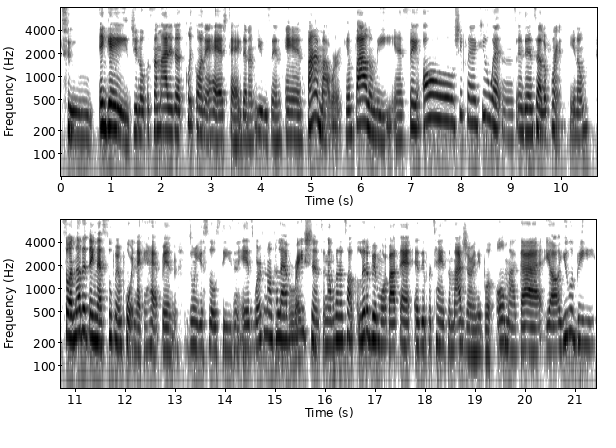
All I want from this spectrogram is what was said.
to engage, you know, for somebody to click on that hashtag that I'm using and find my work and follow me and say, oh, she playing Q weddings and then tell a friend, you know. So another thing that's super important that can happen during your slow season is working on collaborations. And I'm going to talk a little bit more about that as it pertains to my journey. But oh my God, y'all, you would be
